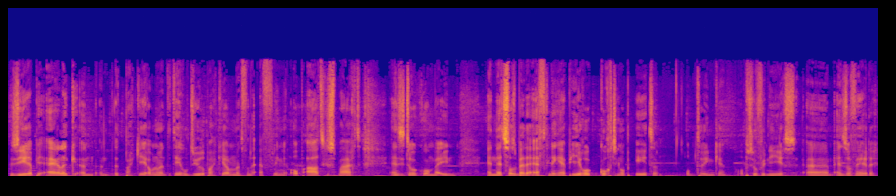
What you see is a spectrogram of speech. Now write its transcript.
Dus hier heb je eigenlijk een, een, het parkeerabonnement, het heel dure parkeerabonnement van de Efteling, op uitgespaard. En zit er ook gewoon bij in. En net zoals bij de Efteling heb je hier ook korting op eten, op drinken, op souvenirs eh, en zo verder.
